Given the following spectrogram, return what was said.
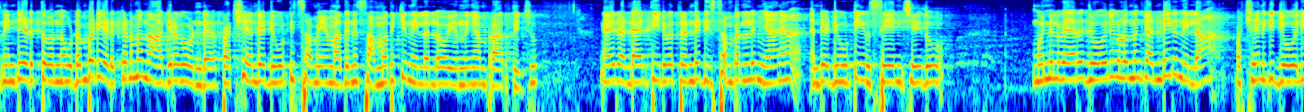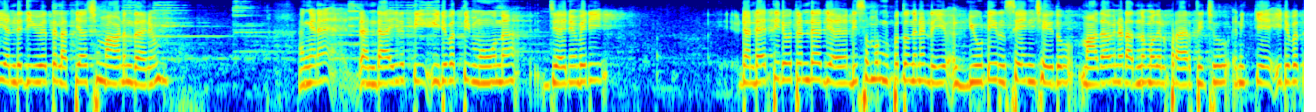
നിന്റെ അടുത്ത് വന്ന് ഉടമ്പടി എടുക്കണമെന്ന് ആഗ്രഹമുണ്ട്. പക്ഷേ എന്റെ ഡ്യൂട്ടി സമയം അതിന് സമ്മതിക്കുന്നില്ലല്ലോ എന്ന് ഞാൻ പ്രാർത്ഥിച്ചു. അങ്ങനെ രണ്ടായിരത്തി ഇരുപത്തിരണ്ട് ഡിസംബറിൽ ഞാൻ എന്റെ ഡ്യൂട്ടി റിസൈൻ ചെയ്തു. മുന്നിൽ വേറെ ജോലികളൊന്നും കണ്ടിരുന്നില്ല. പക്ഷേ എനിക്ക് ജോലി എന്റെ ജീവിതത്തിൽ അത്യാവശ്യമാണ് താനും അങ്ങനെ രണ്ടായിരത്തി ഇരുപത്തി മൂന്ന് ജനുവരി രണ്ടായിരത്തി ഇരുപത്തിരണ്ട് ഡിസംബർ മുപ്പത്തൊന്നിന് ഡ്യൂട്ടി റിസൈൻ ചെയ്തു. മാതാവിനോട് അന്ന് മുതൽ പ്രാർത്ഥിച്ചു. എനിക്ക് ഇരുപത്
